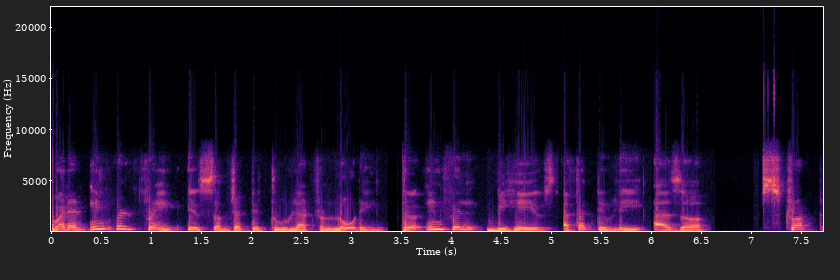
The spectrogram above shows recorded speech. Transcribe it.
When an infill frame is subjected to lateral loading, the infill behaves effectively as a strut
